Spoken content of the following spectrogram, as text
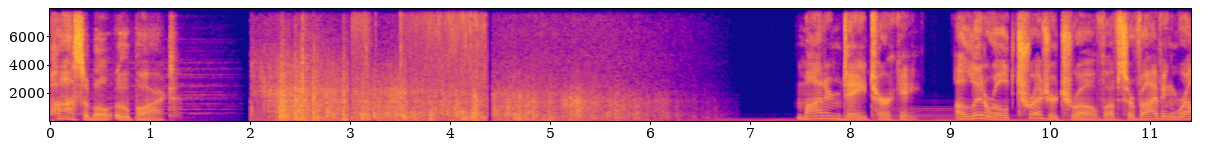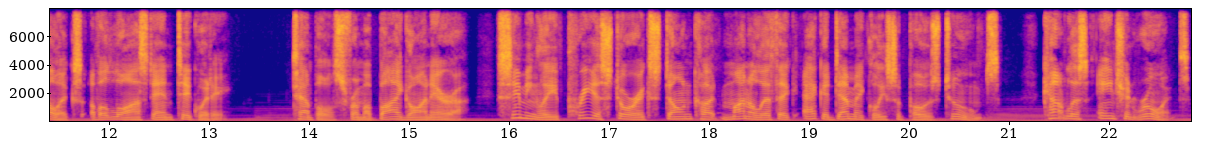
possible OOP Modern-day Turkey a literal treasure trove of surviving relics of a lost antiquity. Temples from a bygone era, seemingly prehistoric stone-cut monolithic academically supposed tombs, countless ancient ruins,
